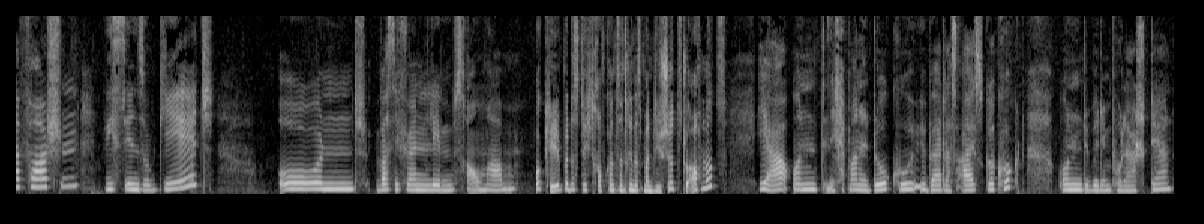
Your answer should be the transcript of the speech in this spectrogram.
erforschen, wie es denen so geht und was sie für einen Lebensraum haben. Okay, würdest dich darauf konzentrieren, dass man die schützt? Du auch, Lutz? Ja, und ich habe mal eine Doku über das Eis geguckt und über den Polarstern.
